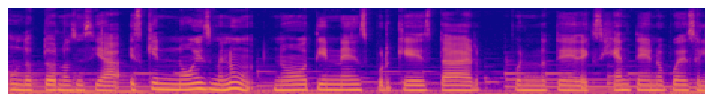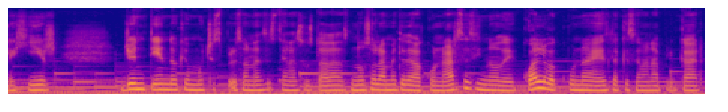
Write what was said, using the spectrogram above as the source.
un doctor nos decía, es que no es menú, no tienes por qué estar poniéndote de exigente, no puedes elegir yo entiendo que muchas personas estén asustadas no solamente de vacunarse, sino de cuál vacuna es la que se van a aplicar.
